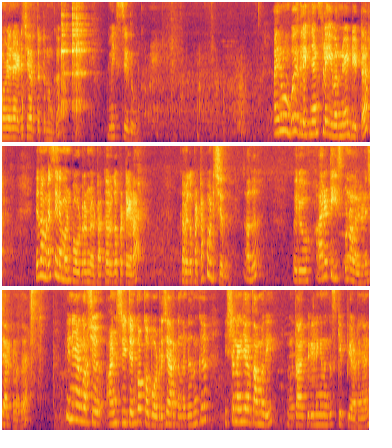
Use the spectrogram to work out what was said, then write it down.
മുഴുവനായിട്ട് ചേർത്തിട്ട് നമുക്ക് മിക്സ് ചെയ്ത് കൊടുക്കാം. അതിന് മുമ്പ് ഇതിലേക്ക് ഞാൻ ഫ്ലേവറിന് വേണ്ടിയിട്ട് ഇത് നമ്മുടെ സിനമൺ പൗഡറാണ് കേട്ടോ കറുകപ്പട്ടയുടെ കറുകപ്പട്ട പൊടിച്ചത്. അത് ഒരു അര ടീസ്പൂൺ അളവിലാണ് ചേർക്കുന്നത്. പിന്നെ ഞാൻ കുറച്ച് അൺസ്വീറ്റൻ കൊക്കോ പൗഡർ ചേർക്കുന്നുണ്ട്. നിങ്ങൾക്ക് ഇഷ്ടമുണ്ടെങ്കിൽ ചേർത്താൽ മതി. നിങ്ങൾക്ക് താല്പര്യമില്ലെങ്കിൽ നിങ്ങൾക്ക് സ്കിപ്പ് ചെയ്യാട്ടെ ഞാൻ.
